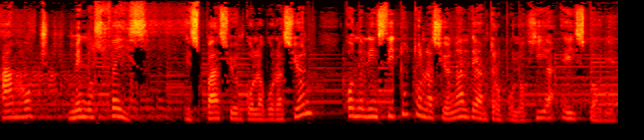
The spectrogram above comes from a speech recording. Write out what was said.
Amoch menos Face. Espacio en colaboración con el Instituto Nacional de Antropología e Historia.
